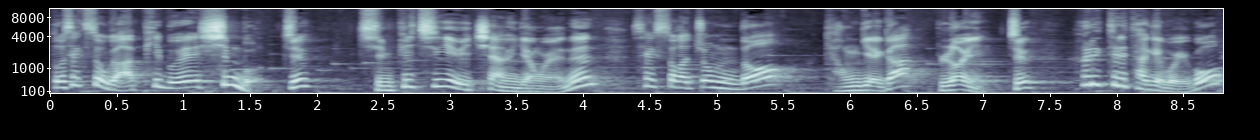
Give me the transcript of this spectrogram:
또 색소가 피부의 심부, 즉 진피층에 위치하는 경우에는 색소가 좀 더 경계가 blurring, 즉 흐릿흐릿하게 보이고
